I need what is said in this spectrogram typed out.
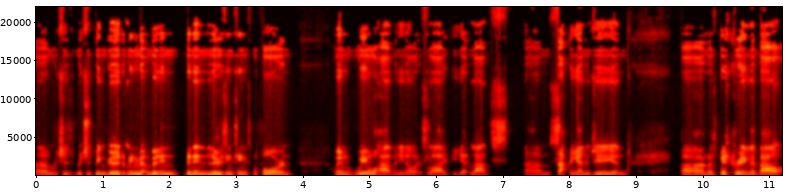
um, which is which has been good. I mean, I've been in been in losing teams before, and I mean, we all have, and you know what it's like. You get lads um, sapping energy, and um, there's bickering about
